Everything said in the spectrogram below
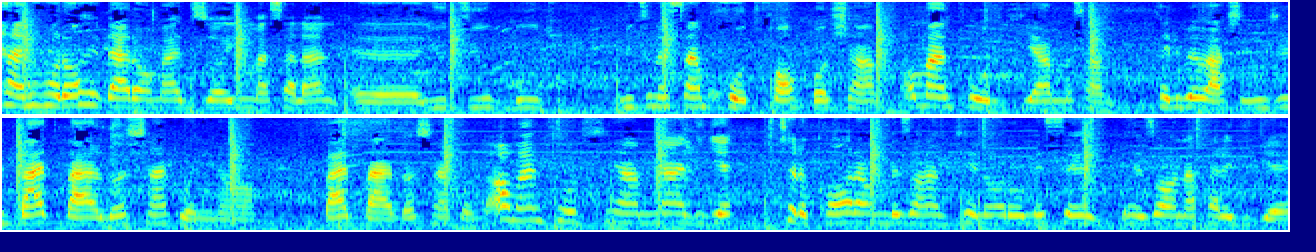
تنها راه درآمدزایی مثلا یوتیوب بود می‌تونستم خودخواه باشم. اما من ترکیم مثلا خیلی ببخشید اینجوری بد برداشت نکنین ها بد برداشت نکنین. آ من ترکیم نه دیگه. چرا کارم بذارم کنار و مثل هزار نفر دیگه؟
